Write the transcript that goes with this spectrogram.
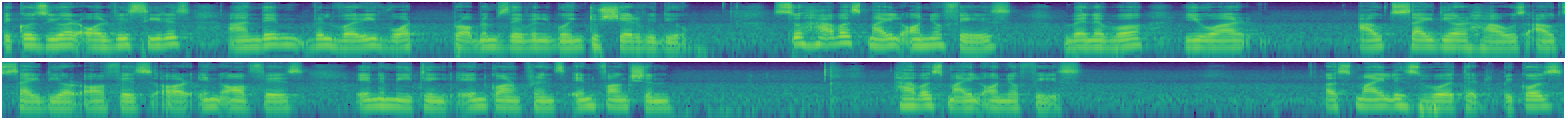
Because you are always serious and they will worry what problems they will going to share with you. So have a smile on your face whenever you are outside your house outside your office or in office in a meeting in conference in function have a smile on your face. A smile is worth it because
